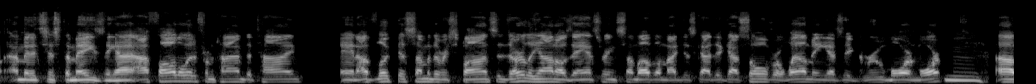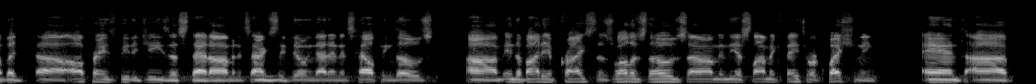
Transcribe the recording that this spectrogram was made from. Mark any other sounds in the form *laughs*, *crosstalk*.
I mean, it's just amazing. I, I follow it from time to time and I've looked at some of the responses. Early on, I was answering some of them. I just got it got so overwhelming as it grew more and more. Mm. Uh, but uh, all praise be to Jesus that um, and it's mm-hmm. actually mm. doing that and it's helping those um, in the body of Christ as well as those um, in the Islamic faith who are questioning. And uh,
